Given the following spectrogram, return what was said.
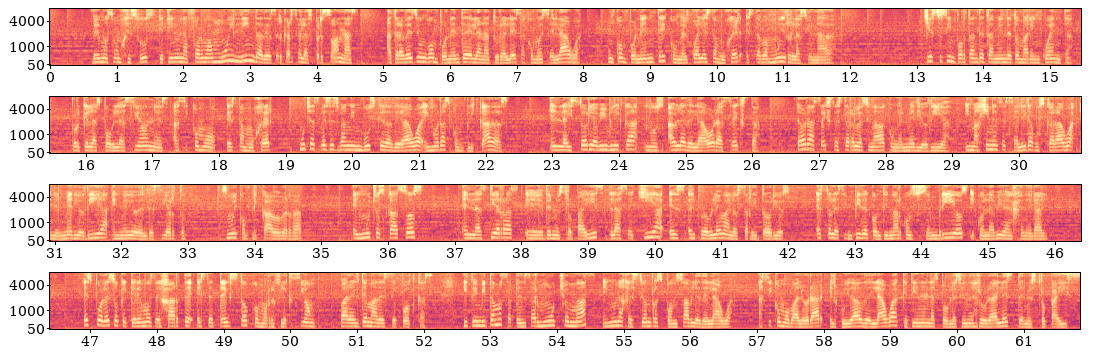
Vemos a un Jesús que tiene una forma muy linda de acercarse a las personas a través de un componente de la naturaleza como es el agua, un componente con el cual esta mujer estaba muy relacionada. Y esto es importante también de tomar en cuenta, porque las poblaciones, así como esta mujer, muchas veces van en búsqueda de agua en horas complicadas, en la historia bíblica nos habla de la hora sexta. La hora sexta está relacionada con el mediodía. Imagínense salir a buscar agua en el mediodía en medio del desierto. Es muy complicado, ¿verdad? En muchos casos, en las tierras eh, de nuestro país, la sequía es el problema en los territorios. Esto les impide continuar con sus sembríos y con la vida en general. Es por eso que queremos dejarte este texto como reflexión para el tema de este podcast y te invitamos a pensar mucho más en una gestión responsable del agua, así como valorar el cuidado del agua que tienen las poblaciones rurales de nuestro país.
